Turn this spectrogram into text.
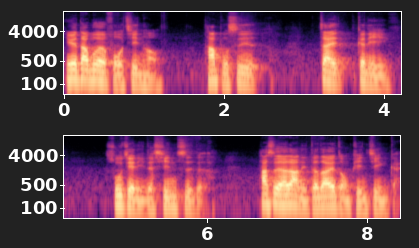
因为大部分佛经哦，它不是在跟你。疏解你的心智的，它是要让你得到一种平静感，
